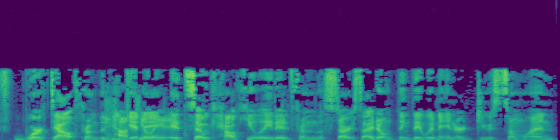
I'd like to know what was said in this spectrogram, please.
f- worked out from the beginning. It's so calculated from the start. So i don't think they would introduce someone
